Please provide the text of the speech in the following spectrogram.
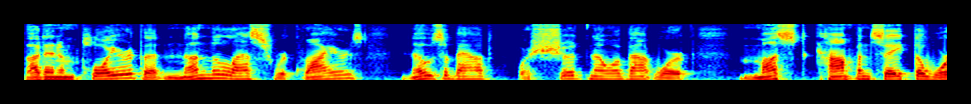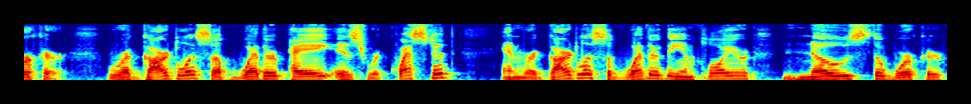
But an employer that nonetheless requires, knows about, or should know about work must compensate the worker, regardless of whether pay is requested and regardless of whether the employer knows the worker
